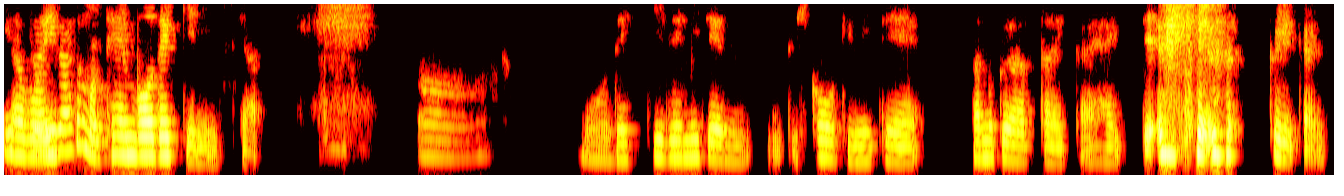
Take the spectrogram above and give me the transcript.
いやもういつも戦。展望デッキに行っちゃあう。もうデッキで見て、飛行機見て、寒くなったら一回入って、みたいな、繰り返し。ー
